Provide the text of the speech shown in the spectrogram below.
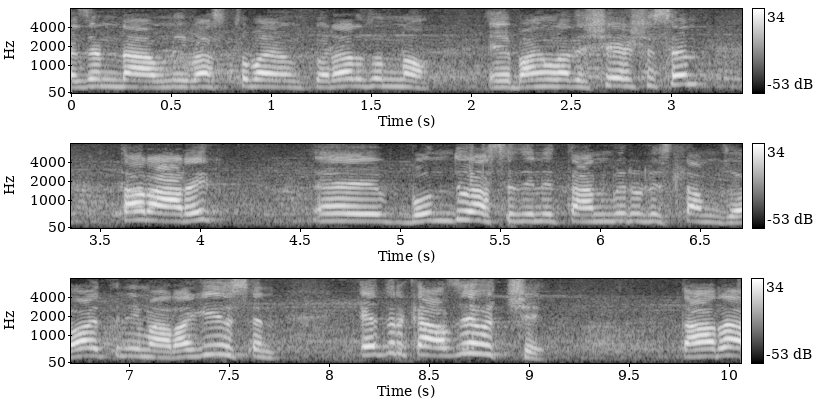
এজেন্ডা উনি বাস্তবায়ন করার জন্য এ বাংলাদেশে এসেছেন। তার আরেক বন্ধু আছে যিনি তানবিরুল ইসলাম জয়, তিনি মারা গিয়েছেন। এদের কাজে হচ্ছে তারা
